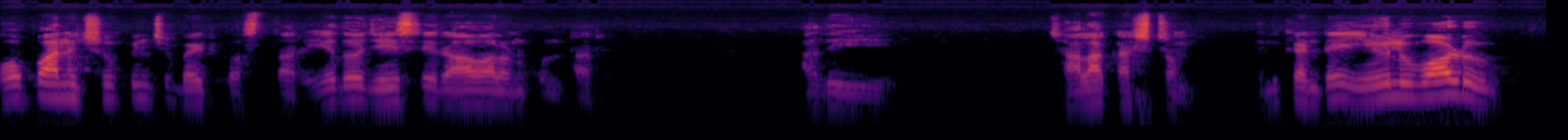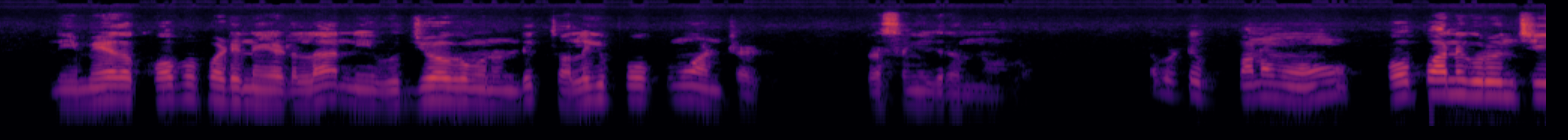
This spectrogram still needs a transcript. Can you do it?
కోపాన్ని చూపించి బయటకు వస్తారు ఏదో చేసి రావాలనుకుంటారు. అది చాలా కష్టం. ఎందుకంటే ఏలువాడు నీ మీద కోపపడిన ఎడల నీ ఉద్యోగం నుండి తొలగిపోకుము అంటాడు ప్రసంగి గ్రంథంలో. కాబట్టి మనము కోపాన్ని గురించి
